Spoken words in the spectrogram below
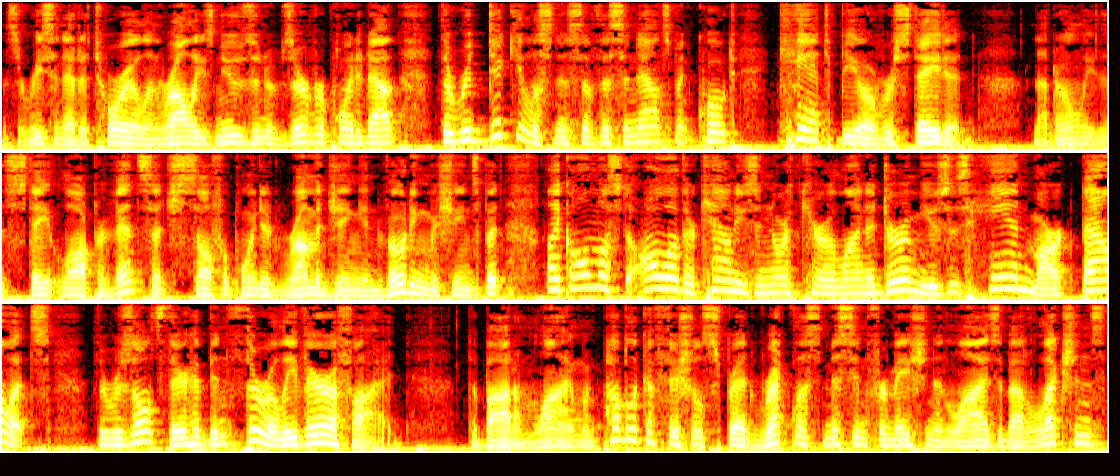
As a recent editorial in Raleigh's News and Observer pointed out, the ridiculousness of this announcement, quote, can't be overstated. Not only does state law prevent such self appointed rummaging in voting machines, but like almost all other counties in North Carolina, Durham uses hand marked ballots. The results there have been thoroughly verified. The bottom line when public officials spread reckless misinformation and lies about elections,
